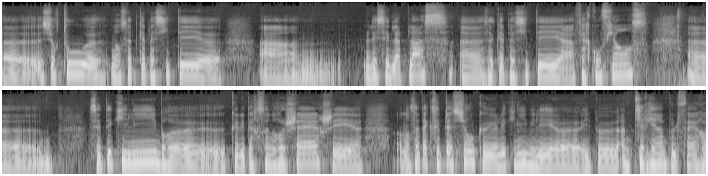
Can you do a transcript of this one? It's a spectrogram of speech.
euh, surtout dans cette capacité à laisser de la place, euh, cette capacité à faire confiance, euh, cet équilibre que les personnes recherchent et dans cette acceptation que l'équilibre, peut, un petit rien peut le faire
